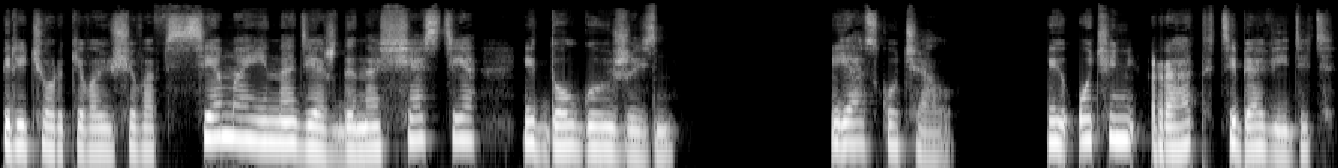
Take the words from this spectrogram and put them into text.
перечеркивающего все мои надежды на счастье и долгую жизнь. Я скучал и очень рад тебя видеть.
